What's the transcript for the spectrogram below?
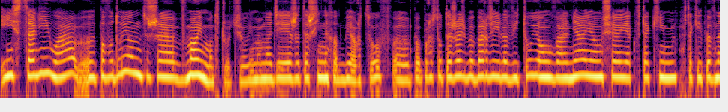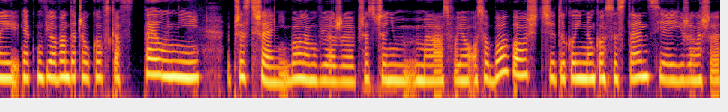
i scaliła, y, powodując, że w moim odczuciu i mam nadzieję, że też innych odbiorców, y, po prostu te rzeźby bardziej lewitują, uwalniają się jak w, takim, w takiej pewnej, jak mówiła Wanda Czałkowska, w pełni przestrzeni, bo ona mówiła, że przestrzeń ma swoją osobowość, tylko inną konsystencję i że nasze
